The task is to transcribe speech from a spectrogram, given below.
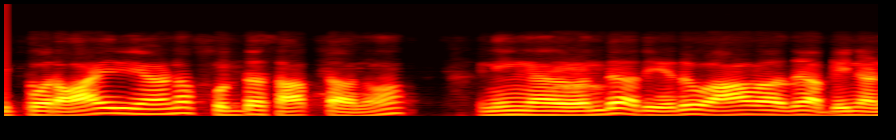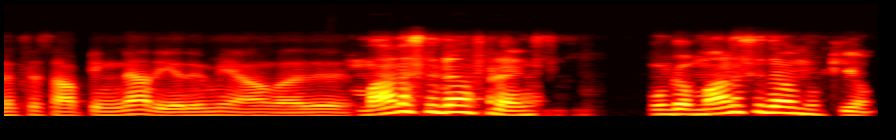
இப்போ ஒரு ஆயிலியான ஃபுட்டை சாப்பிட்டாலும் நீங்க வந்து அது எதுவும் ஆகாது அப்படின்னு நினைச்சு சாப்பிட்டீங்கன்னா அது எதுவுமே ஆகாது மனசுதான் ஃப்ரெண்ட்ஸ் உங்க மனசுதான் முக்கியம்.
